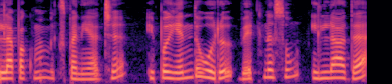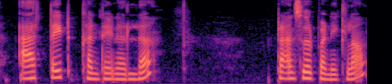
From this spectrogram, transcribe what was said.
எல்லா பக்கமும் மிக்ஸ் பண்ணியாச்சு. இப்போ எந்த ஒரு வெட்னஸும் இல்லாத ஏர்டைட் கண்டெய்னரில் ட்ரான்ஸ்ஃபர் பண்ணிக்கலாம்.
